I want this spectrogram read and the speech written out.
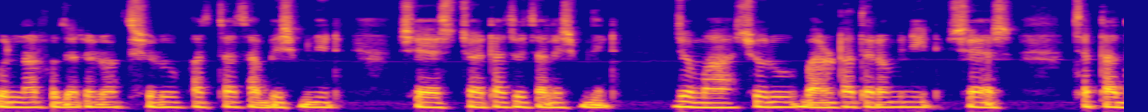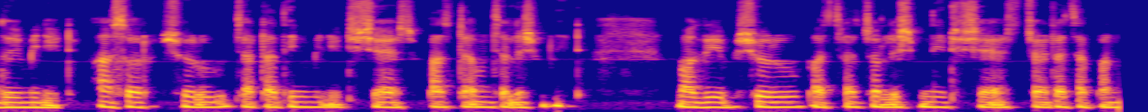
খুলনার ফজরের রক্ত শুরু পাঁচটা ছাব্বিশ মিনিট, শেষ ছয়টা চৌচল্লিশ মিনিট। জমা শুরু বারোটা তেরো মিনিট, শেষ চারটা দুই মিনিট, আসর শুরু চারটা তিন মিনিট, শেষ পাঁচটা উনচল্লিশ মিনিট, মাগরিব শুরু পাঁচটা চল্লিশ মিনিট, শেষ ছয়টা ছাপ্পান্ন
